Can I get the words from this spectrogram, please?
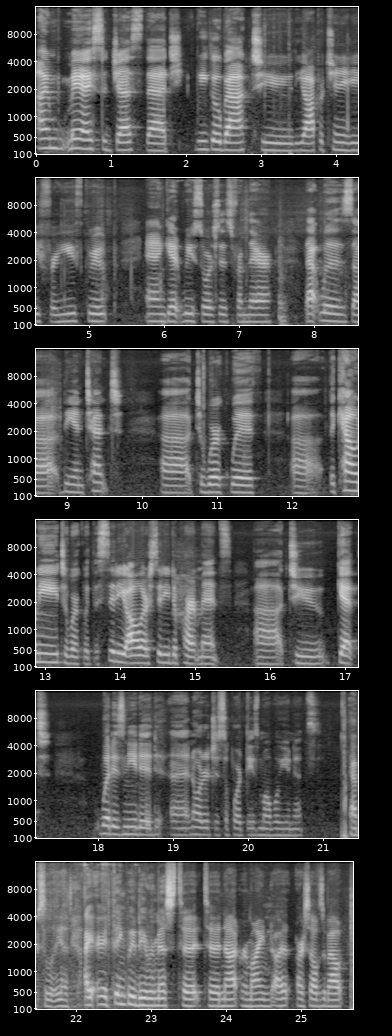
I'm, may I suggest that we go back to the opportunity for youth group and get resources from there. That was uh, the intent uh, to work with uh, the county, to work with the city, all our city departments, uh, to get what is needed uh, in order to support these mobile units. Absolutely. I, I think we'd be remiss to, to not remind ourselves about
